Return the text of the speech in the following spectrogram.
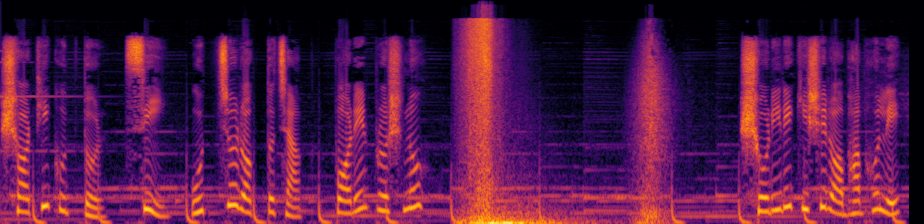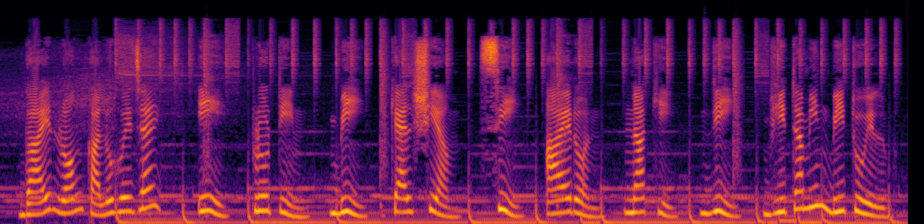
সঠিক উত্তর, সি, উচ্চ রক্তচাপ, পরের প্রশ্ন। শরীরে কিসের অভাব হলে গায়ের রং কালো হয়ে যায়? A, protein, B, calcium, C, iron, নাকি ডি, ভিটামিন বি টুয়েলভ।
